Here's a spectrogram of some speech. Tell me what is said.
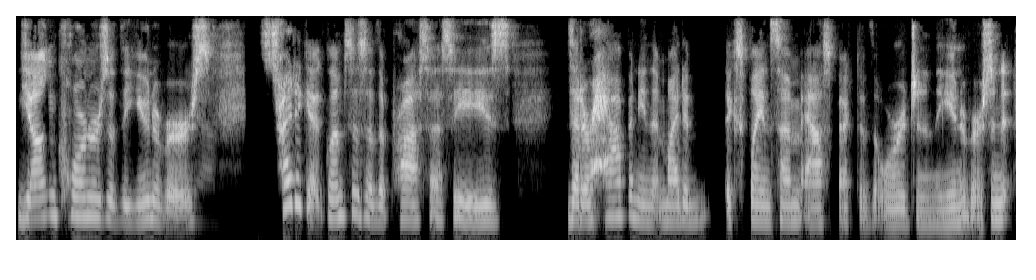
young corners of the universe, yeah. try to get glimpses of the processes that are happening that might have explained some aspect of the origin of the universe. And it,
